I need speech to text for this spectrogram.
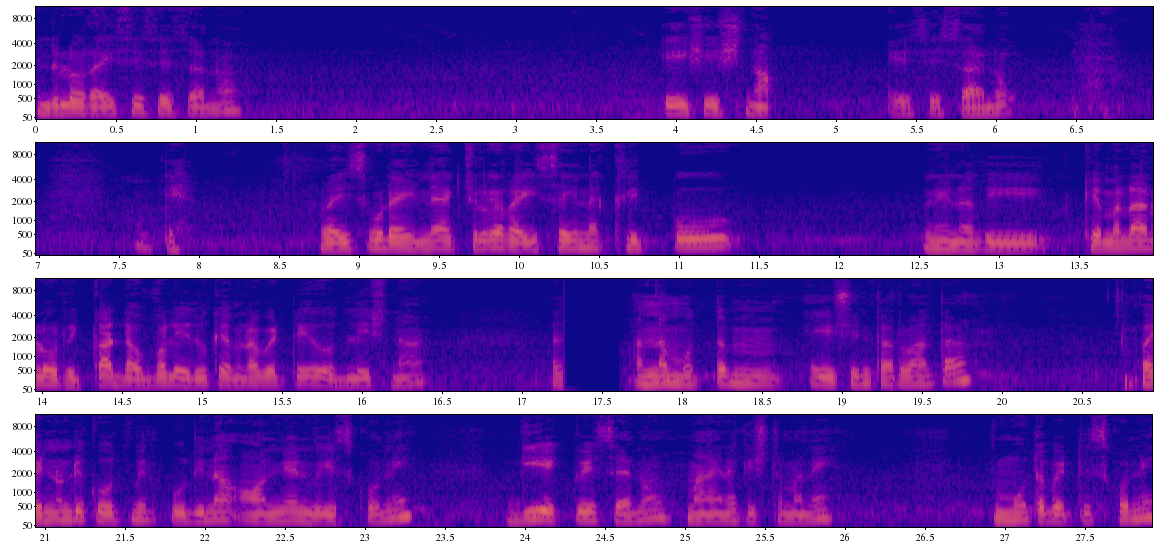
ఇందులో రైస్ వేసేసాను. వేసేసిన వేసేసాను. ఓకే. రైస్ కూడా అయింది. యాక్చువల్గా రైస్ అయిన క్లిప్పు నేను అది కెమెరాలో రికార్డ్ అవ్వలేదు. కెమెరా పెట్టి వదిలేసిన. అన్నం మొత్తం వేసిన తర్వాత పైనుండి కొత్తిమీర పుదీనా ఆనియన్ వేసుకొని గీ ఎక్కువ వేసాను మా ఆయనకి ఇష్టమని మూత పెట్టేసుకొని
